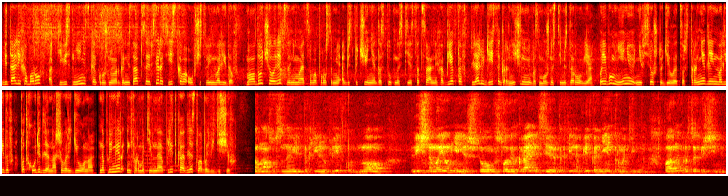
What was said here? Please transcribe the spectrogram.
Виталий Хабаров – активист Ненецкой окружной организации Всероссийского общества инвалидов. Молодой человек занимается вопросами обеспечения доступности социальных объектов для людей с ограниченными возможностями здоровья. По его мнению, не все, что делается в стране для инвалидов, подходит для нашего региона. Например, информативная плитка для слабовидящих. У нас установили тактильную плитку, но Лично мое мнение, что в условиях крайнего севера тактильная плитка не информативна. По одной простой причине.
